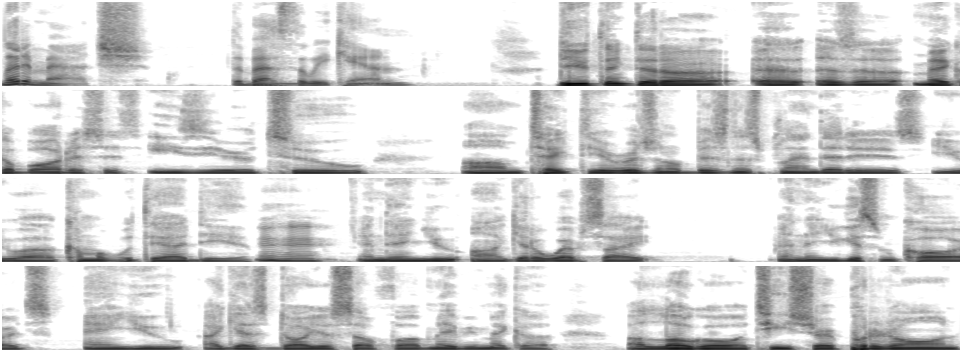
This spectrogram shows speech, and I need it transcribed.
let it match the best that we can. Do you think that uh, as a makeup artist, it's easier to um, take the original business plan that is you uh, come up with the idea Mm-hmm. and then you uh, get a website and then you get some cards and you I guess doll yourself up, maybe make a, a logo, a T-shirt, put it on,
